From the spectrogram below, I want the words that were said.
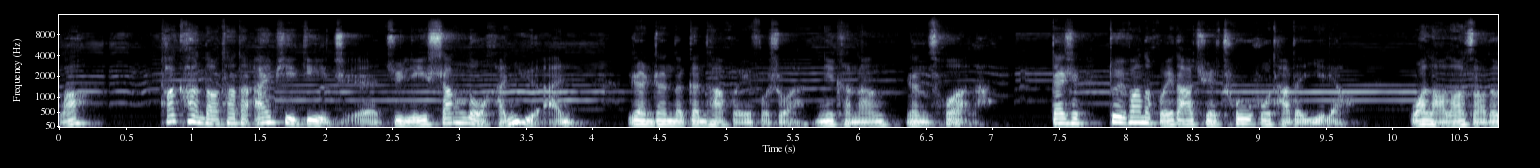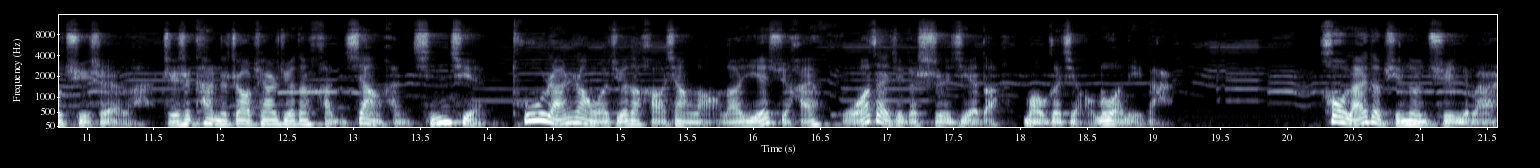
姥。”他看到他的 IP 地址距离商洛很远，认真的跟他回复说：“你可能认错了。”但是对方的回答却出乎他的意料：“我姥姥早都去世了，只是看着照片觉得很像，很亲切，突然让我觉得好像姥姥也许还活在这个世界的某个角落里边。”后来的评论区里边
